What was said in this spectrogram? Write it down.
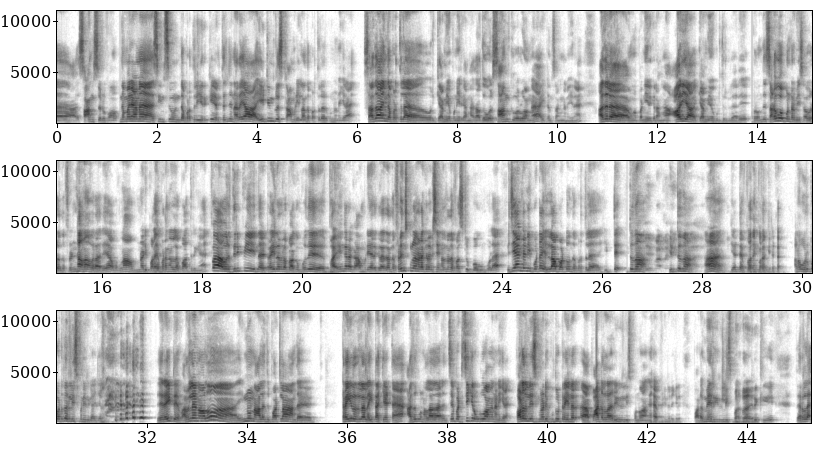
சாங்ஸ் இருக்கும். இந்த மாதிரியான சீன்ஸும் இந்த படத்துலையும் இருக்கு. எனக்கு தெரிஞ்சு நிறையா எயிட்டீன் ப்ளஸ் காமெடிலாம் இந்த படத்துல இருக்கும்னு நினைக்கிறேன். சதா இந்த படத்துல ஒரு கேமியோ பண்ணியிருக்காங்க. அதாவது ஒரு சாங்க்கு வருவாங்க ஐட்டம் சாங்னு நினைக்கிறேன். அதில் அவங்க பண்ணியிருக்கிறாங்க. ஆர்யா கேமியோ கொடுத்துருக்கிறாரு. அப்புறம் வந்து சடகோபன் ரமேஷ் அவர் அந்த ஃப்ரெண்டாக வராரு. அவர்லாம் முன்னாடி பழைய படங்களில் பார்த்துருக்கேன். இப்போ அவர் திருப்பி இந்த ட்ரைலரில் பார்க்கும்போது பயங்கர காமெடியாக இருக்கிறாரு. அந்த ஃப்ரெண்ட்ஸ்குள்ளே நடக்கிற விஷயங்கள் தான் அந்த ஃபஸ்ட்டு போகும் போல். விஜயாண்டனி போட்டால் எல்லா பாட்டும் அந்த படத்தில் ஹிட்டு ஹிட்டு தான். ஹிட்டு தான். ஆ கேட்டேன். இப்போ தான் கேட்டேன். ஆனால் ஒரு பாட்டு தான் ரிலீஸ் பண்ணியிருக்காங்க. ரைட்டு வரலைனாலும் இன்னும் நாலஞ்சு பாட்டெலாம் அந்த ட்ரெய்லரில் லைட்டாக கேட்டேன். அதுவும் நல்லா தான் இருந்துச்சு. பட் சீக்கிரம் விடுவாங்கன்னு நினைக்கிறேன். படம் ரிலீஸ்க்கு முன்னாடி புது ட்ரெய்லர் பாட்டெல்லாம் ரீ ரிலீஸ் பண்ணுவாங்க அப்படின்னு நினைக்கிறேன். படமே ரீ ரிலீஸ் பண்ணுறதா இருக்குது தெரில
